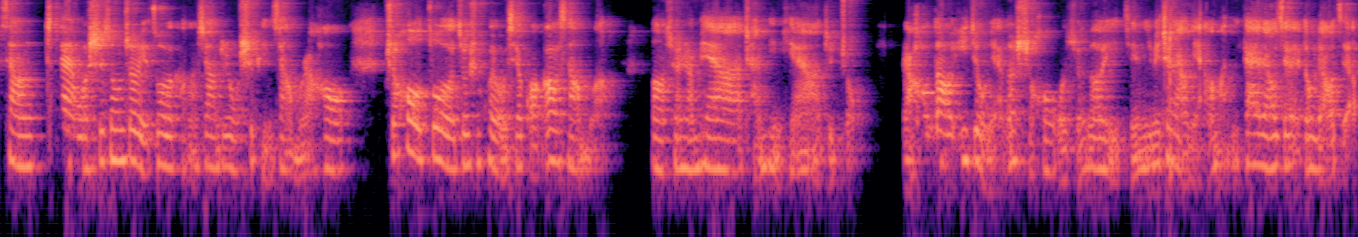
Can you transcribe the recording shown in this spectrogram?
像在我师兄这里做的，可能像这种视频项目，然后之后做的就是会有一些广告项目了，嗯，宣传片啊、产品片啊这种。然后到一九年的时候，我觉得已经因为这两年了嘛，你该了解的也都了解了，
